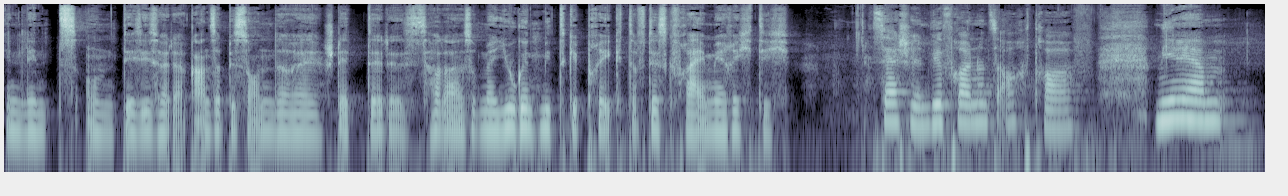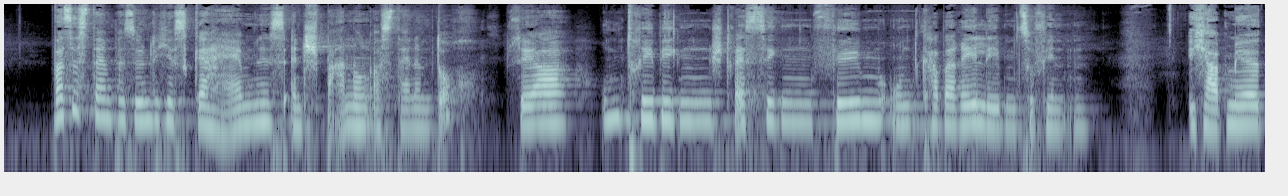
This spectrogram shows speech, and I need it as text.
in Linz. Und das ist halt eine ganz besondere Stätte. Das hat also meine Jugend mitgeprägt. Auf das freue ich mich richtig. Sehr schön. Wir freuen uns auch drauf. Miriam, was ist dein persönliches Geheimnis, Entspannung aus deinem doch sehr umtriebigen, stressigen Film- und Kabarettleben zu finden? Ich habe mir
